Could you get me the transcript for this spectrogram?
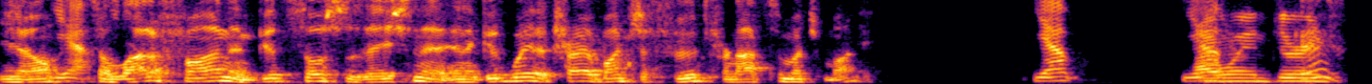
You know, yeah. it's a lot of fun and good socialization and a good way to try a bunch of food for not so much money. Yep. Yeah. I went during good.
